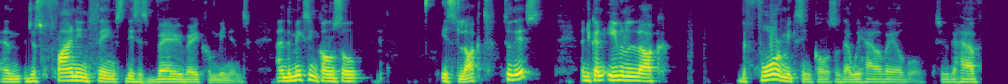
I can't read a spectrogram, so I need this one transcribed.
and just finding things, this is very, very convenient. And the mixing console is locked to this. And you can even lock the four mixing consoles that we have available. So you can have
